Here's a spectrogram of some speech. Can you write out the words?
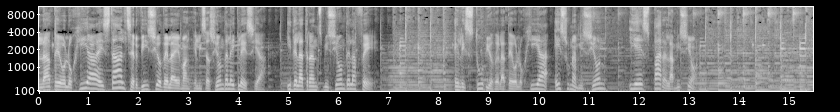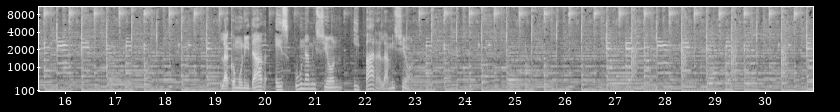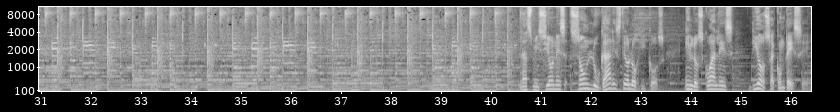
La teología está al servicio de la evangelización de la Iglesia y de la transmisión de la fe. El estudio de la teología es una misión y es para la misión. La comunidad es una misión y para la misión. Las misiones son lugares teológicos en los cuales Dios acontece.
